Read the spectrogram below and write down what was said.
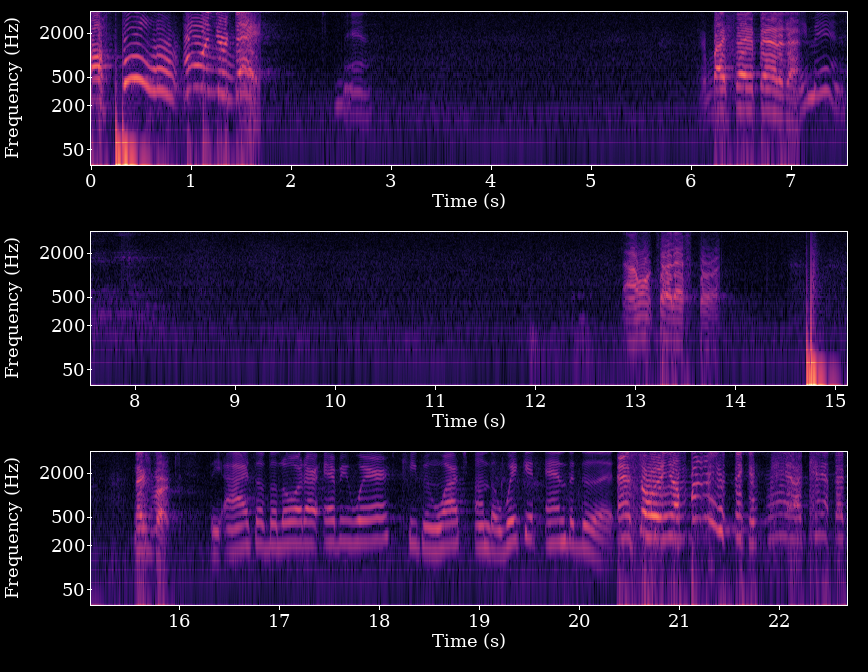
A fool will ruin your day. Amen. Everybody say amen to that. Amen. Now, I won't tell that story. Next verse. The eyes of the Lord are everywhere, keeping watch on the wicked and the good. And so in your mind, you're thinking, man, I can't let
